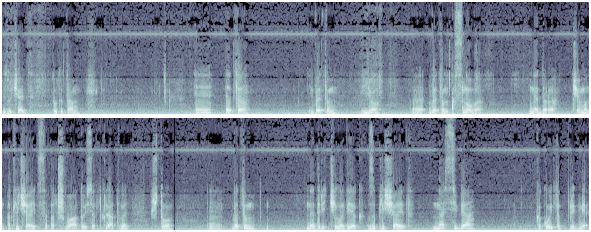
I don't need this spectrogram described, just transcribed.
изучать тут и там. Э, это и в этом ее, э, в этом основа недера, чем он отличается от шва, то есть от клятвы, что Э, в этом недре человек запрещает на себя какой-то предмет.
